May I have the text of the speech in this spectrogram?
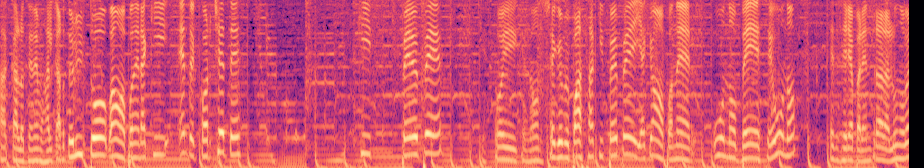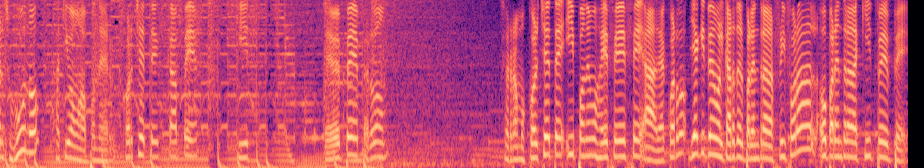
Acá lo tenemos al cartelito. Vamos a poner aquí entre corchetes. Kit PvP. Que estoy. Que no sé qué me pasa aquí PvP. Y aquí vamos a poner 1 BS1. Este sería para entrar al 1 versus 1. Aquí vamos a poner corchete, KP, kit, PvP, perdón. Cerramos corchete y ponemos FFA, ¿de acuerdo? Y aquí tenemos el cartel para entrar a Free for All o para entrar a Kit PvP.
